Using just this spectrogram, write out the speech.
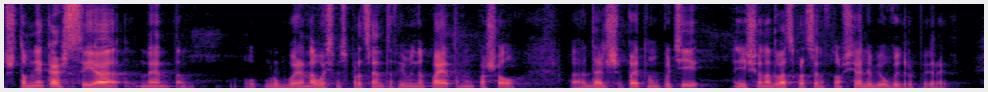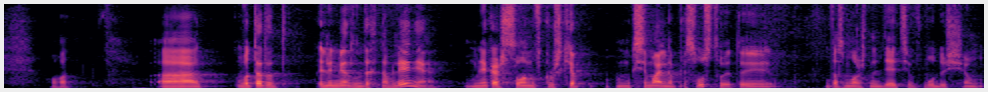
что мне кажется, я, наверное, там, грубо говоря, на 80% именно поэтому пошел а, дальше по этому пути, и еще на 20% потому что я любил в игры поиграть. Вот. А, вот этот элемент вдохновления, мне кажется, он в кружке максимально присутствует, и, возможно, дети в будущем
